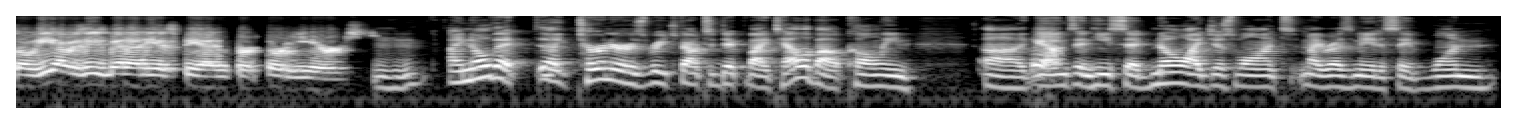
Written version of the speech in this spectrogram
So he obviously he's been on ESPN for 30 years. I know that like Turner has reached out to Dick Vitale about calling uh, Yeah. games, and he said, "No, I just want my resume to say one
